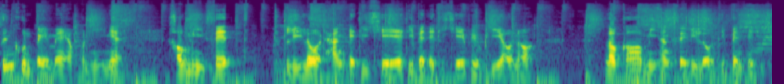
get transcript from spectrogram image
ซึ่งคุณเปย์แมวคนนี้เนี่ยเขามีเซต รีโหลดทั้ง ATK ที่เป็น ATK เพียวๆเนาะแล้วก็มีทั้งเซฟรีโหลดที่เป็น ATK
